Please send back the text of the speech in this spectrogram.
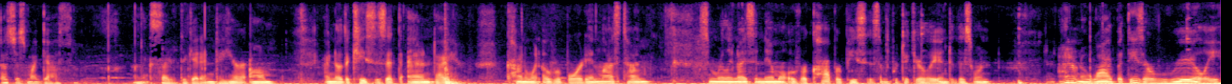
That's just my guess. I'm excited to get into here. Um, I know the cases at the end. I kind of went overboard in last time. Some really nice enamel over copper pieces. I'm particularly into this one. And I don't know why, but these are really,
